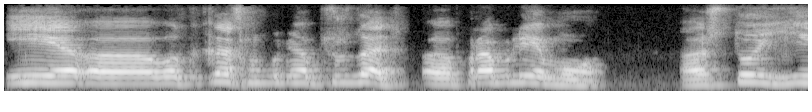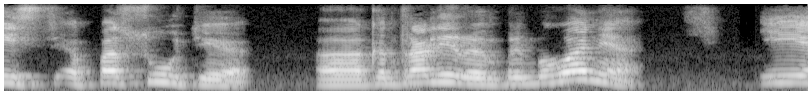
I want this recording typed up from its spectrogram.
И вот как раз мы будем обсуждать проблему, что есть по сути контролируемое пребывание. И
